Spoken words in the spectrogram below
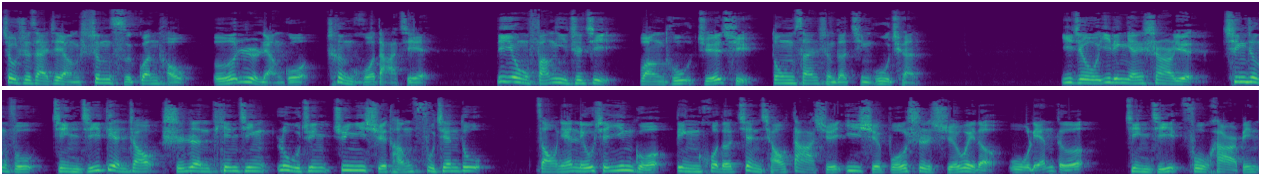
就是在这样生死关头，俄日两国趁火打劫，利用防疫之际，妄图攫取东三省的警务权。一九一零年十二月，清政府紧急电召时任天津陆军军医学堂副监督。早年留学英国并获得剑桥大学医学博士学位的伍连德紧急赴哈尔滨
